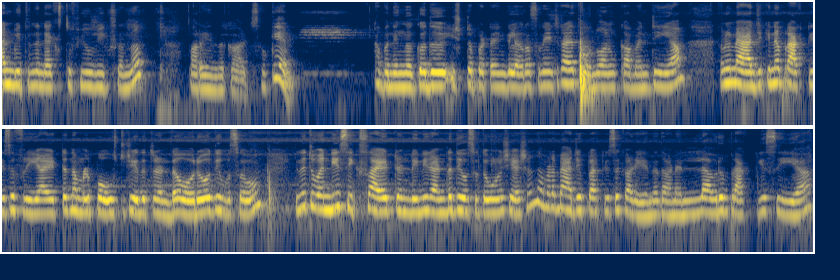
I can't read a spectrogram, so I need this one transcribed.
and within the next few weeks എന്ന് പറയുന്ന കാർഡ്സ് ഓക്കെ അപ്പോൾ നിങ്ങൾക്കത് ഇഷ്ടപ്പെട്ടെങ്കിൽ റെസനേറ്റഡ് ആയി തോന്നുവാണെങ്കിൽ കമന്റ് ചെയ്യാം. നമ്മൾ മാജിക്കിന്റെ പ്രാക്ടീസ് ഫ്രീ ആയിട്ട് നമ്മൾ പോസ്റ്റ് ചെയ്തിട്ടുണ്ട് ഓരോ ദിവസവും. ഇന്ന് ട്വന്റി സിക്സ് ആയിട്ടുണ്ട്. ഇനി രണ്ട് ദിവസത്തോടു ശേഷം നമ്മുടെ മാജിക് പ്രാക്ടീസ് കഴിയുന്നതാണ്. എല്ലാവരും പ്രാക്ടീസ് ചെയ്യുക.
